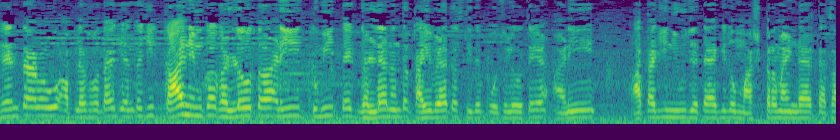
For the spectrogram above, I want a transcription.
जयंता भाऊ आपल्यासोबत आहे. जयंताजी काय नेमकं घडलं होतं आणि तुम्ही ते घडल्यानंतर काही वेळातच तिथे पोहोचले होते आणि आता जी न्यूज येत आहे की जो मास्टर माइंड आहे त्याचा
